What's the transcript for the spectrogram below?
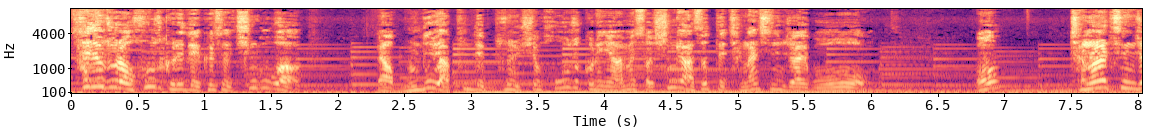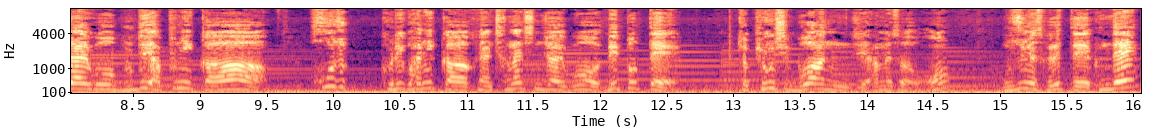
살려주라고 호우적거리대. 그래서 친구가 야 물도 얕은데 무슨 씨 호우적거리냐? 하면서 신경 안 썼대. 장난치는 줄 알고. 어? 장난치는 줄 알고 물도 얕으니까 호우적 거리고 하니까 그냥 장난치는 줄 알고 냅뒀대 저 병신 뭐 하는지 하면서 어? 웃으면서 그랬대 근데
